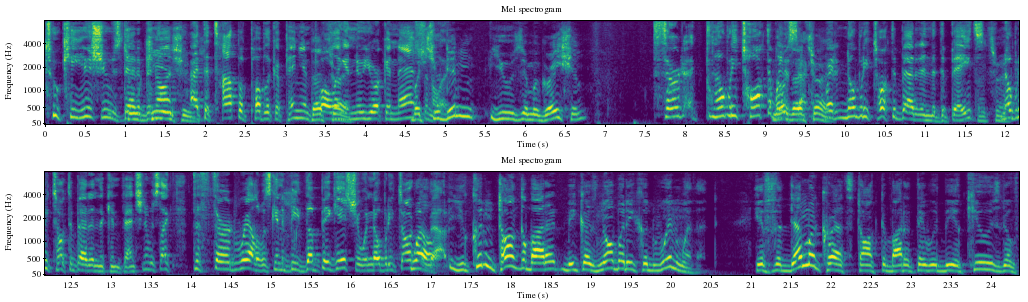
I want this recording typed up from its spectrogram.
Two key issues that Two have been on issues. at the top of public opinion That's polling right. in New York and nationally. But you didn't use immigration. Third, nobody talked about No, it. that's right. Wait, nobody talked about it in the debates. That's right. Nobody talked about it in the convention. It was like the third rail. It was going to be the big issue, and nobody talked Well, about it. you couldn't talk about it because nobody could win with it. If the Democrats talked about it, they would be accused of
